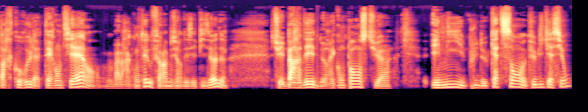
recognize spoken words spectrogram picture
parcouru la Terre entière, on va le raconter au fur et à mesure des épisodes. Tu es bardé de récompenses, tu as émis plus de 400 publications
